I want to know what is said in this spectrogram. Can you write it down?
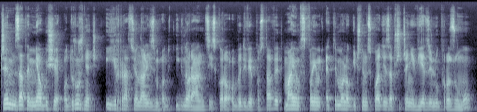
Czym zatem miałby się odróżniać irracjonalizm od ignorancji, skoro obydwie postawy mają w swoim etymologicznym składzie zaprzeczenie wiedzy lub rozumu?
